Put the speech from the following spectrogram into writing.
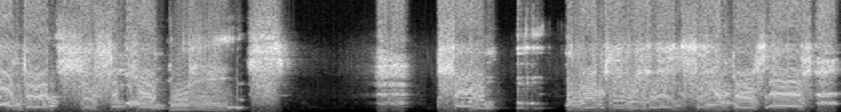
other physical means. So we're giving examples of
